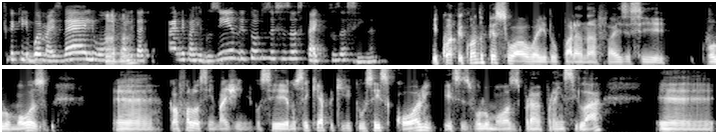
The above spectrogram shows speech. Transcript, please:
fica aquele boi mais velho, onde uhum. a qualidade da carne vai reduzindo e todos esses aspectos assim, né? E quando, e quando o pessoal aí do Paraná faz esse volumoso, é, igual falou assim, imagine, você, eu não sei que época que, que você escolhe esses volumosos para ensilar, é,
